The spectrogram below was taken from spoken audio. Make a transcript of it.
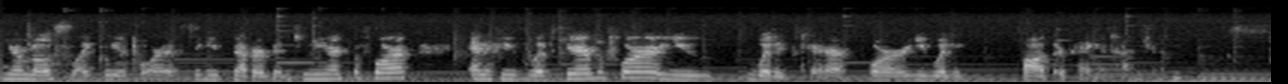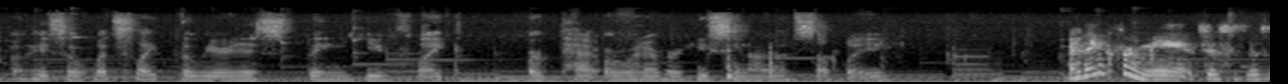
you're most likely a tourist and you've never been to New York before. And if you've lived here before, you wouldn't care or you wouldn't bother paying attention. Okay, so what's like the weirdest thing you've like, or pet or whatever you've seen on a subway? I think for me, it's just this.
